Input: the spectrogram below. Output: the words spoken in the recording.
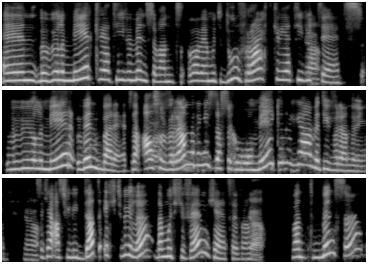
En we willen meer creatieve mensen, want wat wij moeten doen vraagt creativiteit. We willen meer wendbaarheid. Dat als Ja. er verandering is, dat ze gewoon mee kunnen gaan met die verandering. Ja. Zeg, ja, als jullie dat echt willen, dan moet je veiligheid hebben. Ja. Want mensen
